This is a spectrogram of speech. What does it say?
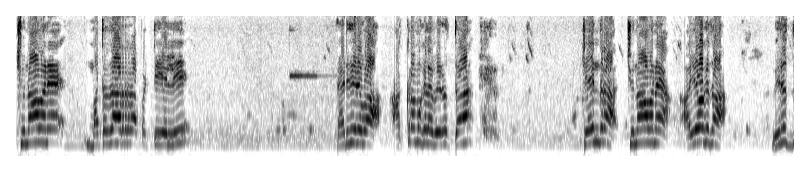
ಚುನಾವಣೆ ಮತದಾರರ ಪಟ್ಟಿಯಲ್ಲಿ ನಡೆದಿರುವ ಅಕ್ರಮಗಳ ವಿರುದ್ಧ ಕೇಂದ್ರ ಚುನಾವಣೆ ಆಯೋಗದ ವಿರುದ್ಧ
